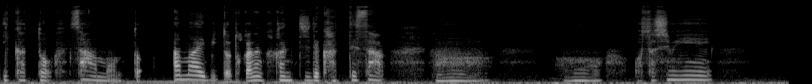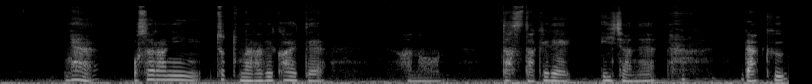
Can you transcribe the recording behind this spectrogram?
イカとサーモンと甘エビととかなんか感じで買ってさ、うん。もう、お刺身、ねお皿にちょっと並べ替えてあの出すだけでいいじゃんね？楽、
